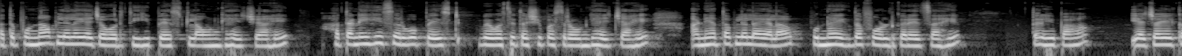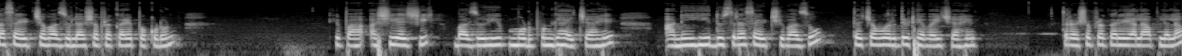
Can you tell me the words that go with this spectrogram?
आता पुन्हा आपल्याला याच्यावरती ही पेस्ट लावून घ्यायची आहे. हाताने ही सर्व पेस्ट व्यवस्थित अशी पसरवून घ्यायची आहे आणि आता आपल्याला याला पुन्हा एकदा फोल्ड करायचं आहे. तर हे पहा याच्या एका साईडच्या बाजूला अशा प्रकारे पकडून हे पहा अशी याची बाजू ही मोडपून घ्यायची आहे आणि ही दुसऱ्या साईडची बाजू त्याच्यावरती ठेवायची आहे. तर अशा प्रकारे याला आपल्याला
